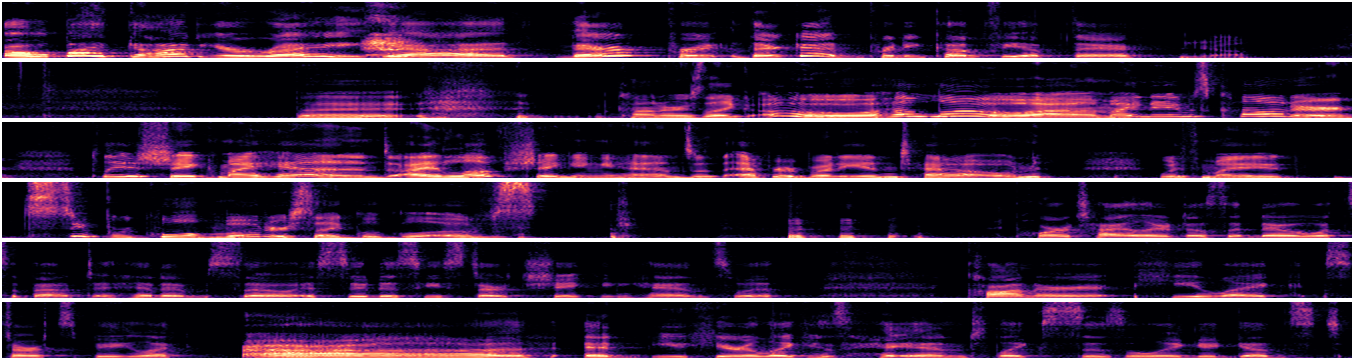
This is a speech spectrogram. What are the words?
oh my god, you're right. Yeah. They're pre- they're getting pretty comfy up there. Yeah. But Connor's like, "Oh, hello. Uh, my name's Connor. Please shake my hand. I love shaking hands with everybody in town with my super cool motorcycle gloves." Poor Tyler doesn't know what's about to hit him, so as soon as he starts shaking hands with Connor, he like starts being like ah, and you hear like his hand like sizzling against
